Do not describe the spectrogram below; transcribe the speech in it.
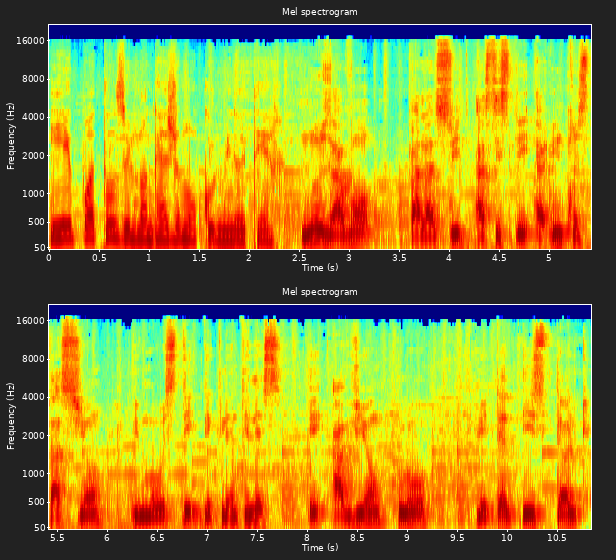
l'importance de l'engagement communautaire. Nous avons par la suite assisté à une prestation humoristique de Clienteles et avions clos le TED East Talk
